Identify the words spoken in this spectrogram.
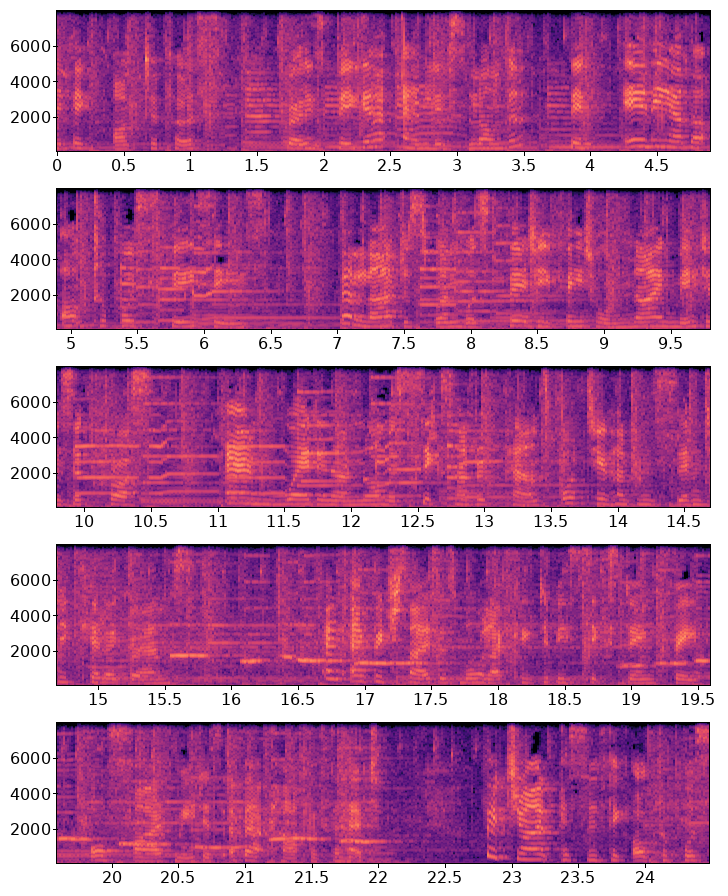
Pacific octopus grows bigger and lives longer than any other octopus species. The largest one was 30 feet or 9 meters across and weighed an enormous 600 pounds or 270 kilograms. An average size is more likely to be 16 feet or 5 meters, about half of that. The giant Pacific octopus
